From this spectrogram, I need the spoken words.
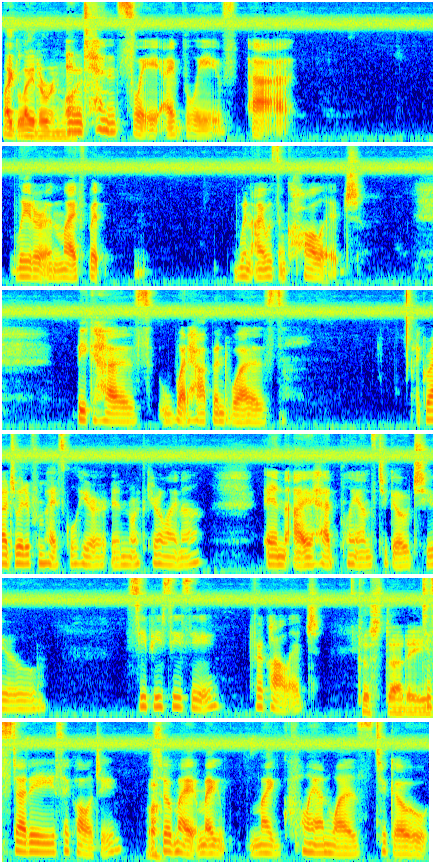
like later in life intensely i believe uh later in life but when i was in college because what happened was I graduated from high school here in North Carolina, and I had plans to go to CPCC for college to study to study psychology. Ah. So my my my plan was to go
